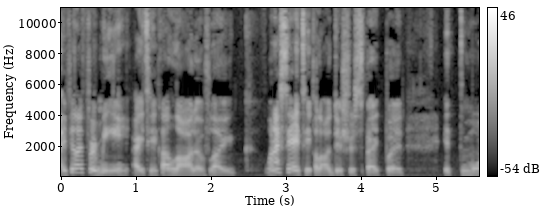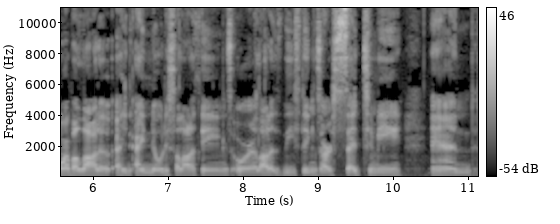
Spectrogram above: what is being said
I feel like for me, I take a lot of like when I say I take a lot of disrespect, but it's more of a lot of I, I notice a lot of things or a lot of these things are said to me and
